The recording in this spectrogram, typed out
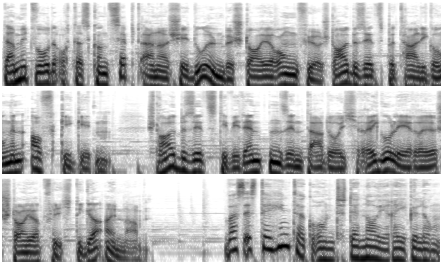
Damit wurde auch das Konzept einer Schedulenbesteuerung für Streubesitzbeteiligungen aufgegeben. Streubesitzdividenden sind dadurch reguläre steuerpflichtige Einnahmen. Was ist der Hintergrund der Neuregelung?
